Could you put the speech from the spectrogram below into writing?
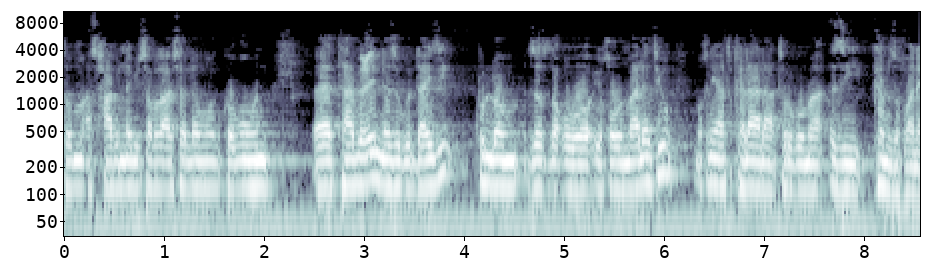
ቶም ኣስሓብ ነቢ ስ ሰለ ን ከምኡውን ታብዒን ነዚ ጉዳይ እዚ ኩሎም ዘፅደቕዎ ይኸውን ማለት እዩ ምክንያቱ ከላላ ትርጉማ እዚ ከም ዝኾነ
